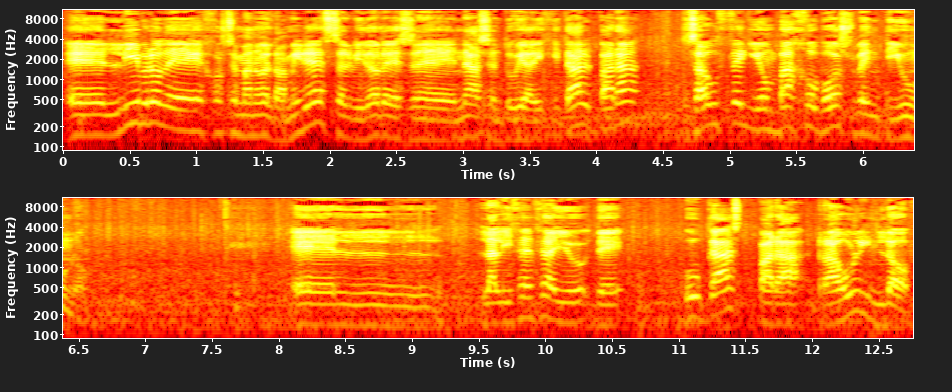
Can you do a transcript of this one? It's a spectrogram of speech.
El libro de José Manuel Ramírez, Servidores NAS en tu vida digital, para Sauce-Boss21. la licencia de UCAST para Raúl In Love.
